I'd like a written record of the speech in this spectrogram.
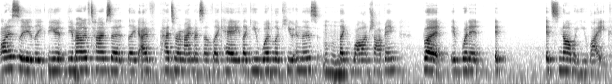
honestly, like the the amount of times that like I've had to remind myself, like, hey, like you would look cute in this, Mhm. like while I'm shopping, but it wouldn't. It, it's not what you like.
